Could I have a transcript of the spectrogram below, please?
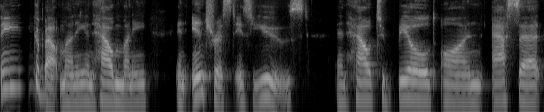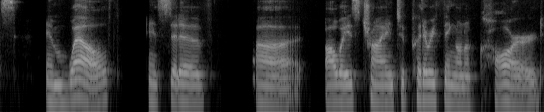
think about money and how money and interest is used and how to build on assets and wealth instead of uh, always trying to put everything on a card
